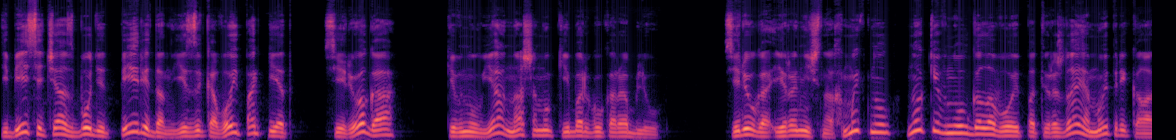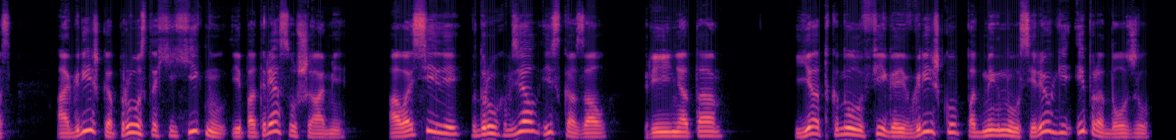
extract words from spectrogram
тебе сейчас будет передан языковой пакет. Серега!» – кивнул я нашему киборгу-кораблю. Серега иронично хмыкнул, но кивнул головой, подтверждая мой приказ, а Гришка просто хихикнул и потряс ушами. А Василий вдруг взял и сказал «Принято». Я ткнул фигой в Гришку, подмигнул Сереге и продолжил.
